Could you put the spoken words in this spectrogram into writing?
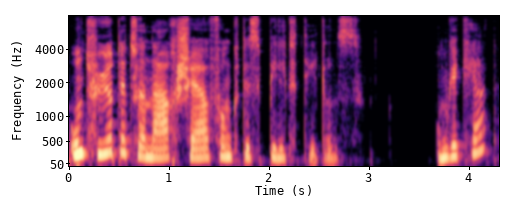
und führte zur Nachschärfung des Bildtitels. Umgekehrt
